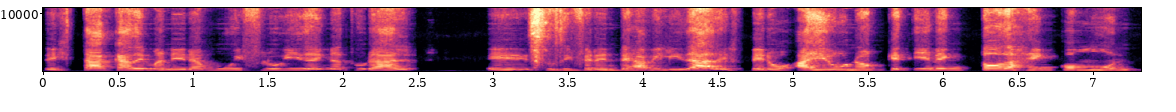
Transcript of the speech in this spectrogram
destaca de manera muy fluida y natural sus diferentes habilidades, pero hay uno que tienen todas en común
